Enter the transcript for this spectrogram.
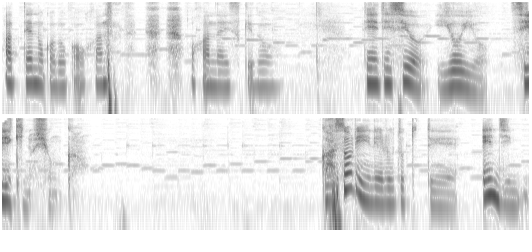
合ってんのかどうかわかんないわかんないですけど。でですよいよいよ世紀の瞬間。ガソリン入れる時ってエンジン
